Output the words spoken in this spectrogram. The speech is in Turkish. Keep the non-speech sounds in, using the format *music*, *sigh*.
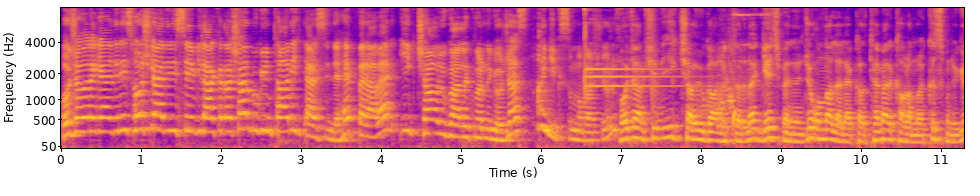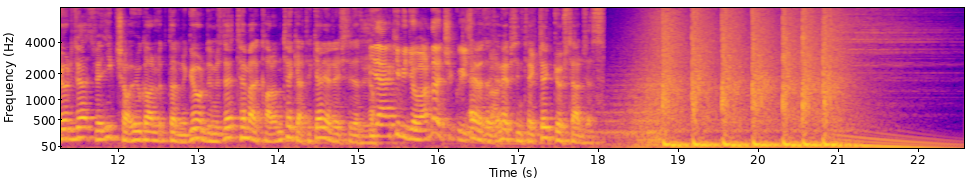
Hocalara geldiniz, hoş geldiniz sevgili arkadaşlar. Bugün tarih dersinde hep beraber ilk çağ uygarlıklarını göreceğiz. Hangi kısımla başlıyoruz? Hocam şimdi ilk çağ uygarlıklarına geçmeden önce onlarla alakalı temel kavramlar kısmını göreceğiz ve ilk çağ uygarlıklarını gördüğümüzde temel kavramı teker teker yerleştireceğiz hocam. İleriki videolarda açıklayacağız. Evet hocam hepsini tek tek göstereceğiz.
